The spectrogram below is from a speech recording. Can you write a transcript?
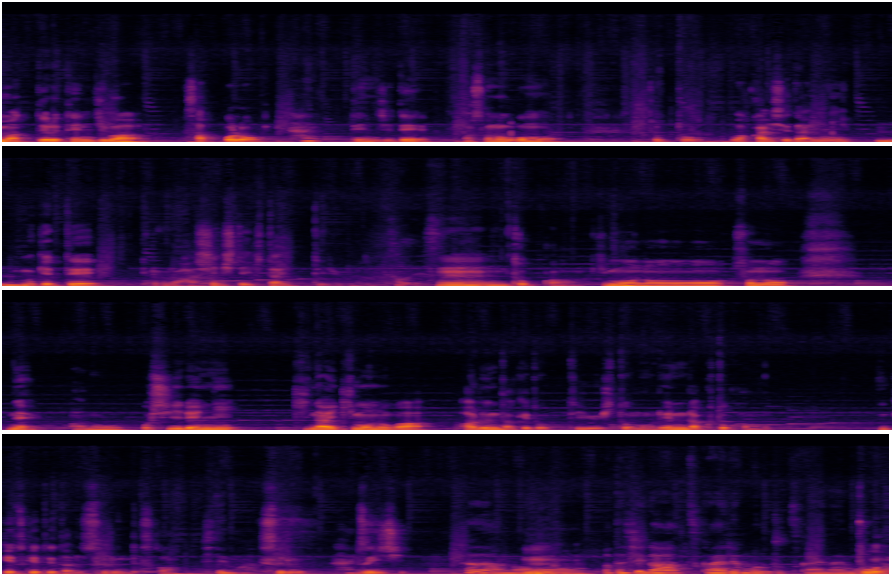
まってる展示は札幌はい、展示で、まあ、その後もちょっと若い世代にうん向けていろいろ発信していきたいっていう。そうですう、ん、そっか。着物、その、ね、あの、押し入れに着ない着物があるんだけどっていう人の連絡とかも受け付けてたりするんですか？してます、する？はい、随時。ただあの、うん私が使えるものと使えないものが。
